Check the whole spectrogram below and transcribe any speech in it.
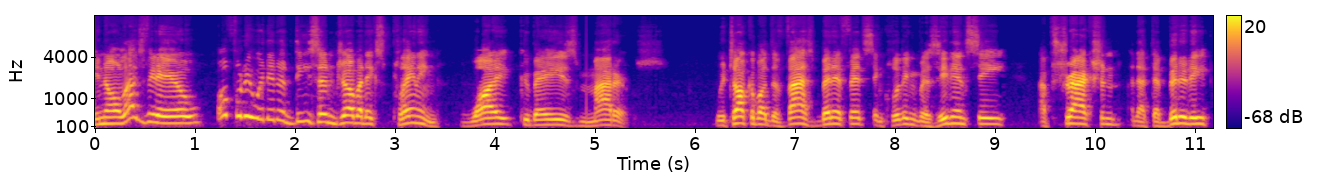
In our last video, hopefully we did a decent job at explaining why Kubernetes matters. We talk about the vast benefits including resiliency, abstraction, adaptability,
